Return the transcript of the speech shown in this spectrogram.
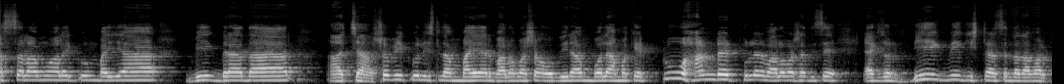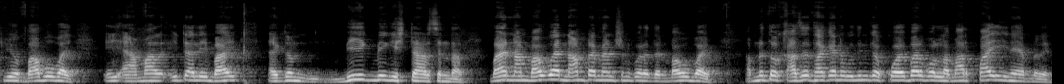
আসসালামু আলাইকুম ভাইয়া, বিগ ব্রাদার। আচ্ছা শফিকুল ইসলাম ভাইয়ের ভালোবাসা অবিরাম বলে আমাকে টু হান্ড্রেড ফুলের ভালোবাসা দিছে একজন বিগ বিগ স্টার সেন্টার আমার প্রিয় বাবু ভাই। এই আমার ইটালি ভাই একজন বিগ বিগ স্টার সেন্টার ভাইয়ের নাম, বাবু ভাইয়ের নামটা মেনশন করে দেন, বাবু ভাই। আপনি তো কাজে থাকেন, ওদিনকে কয়বার বললাম, আর পাই নাই আপনাদের।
